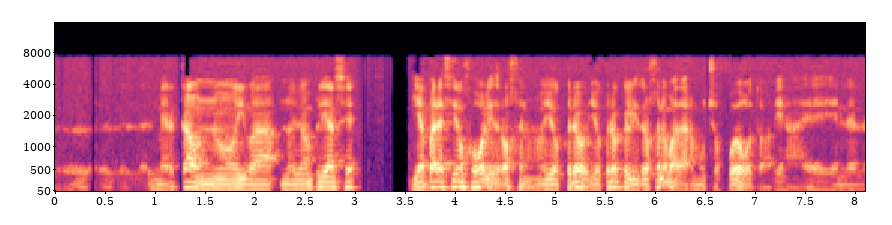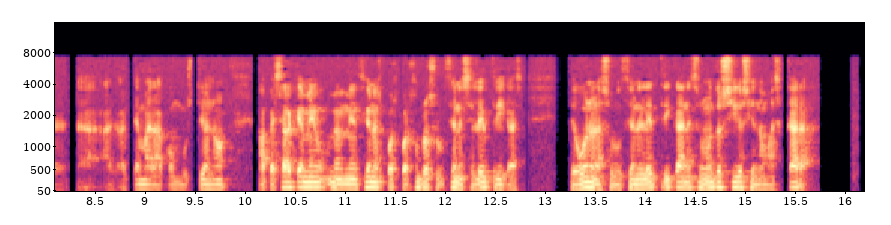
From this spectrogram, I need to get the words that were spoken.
el mercado no iba, no iba a ampliarse, y ha aparecido un juego el hidrógeno, ¿no? Yo creo, yo creo que el hidrógeno va a dar mucho juego todavía eh, en el, al tema de la combustión, ¿no? A pesar que me, mencionas, pues, por ejemplo, soluciones eléctricas, que bueno, la solución eléctrica en ese momento sigue siendo más cara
